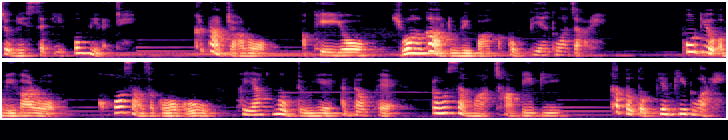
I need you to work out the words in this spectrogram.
ကျုပ်လည်းဆက်ပြီးပုံနေလိုက်တယ်ခဏကြာတော့အဖေရောရွာကလူတွေပါအကုန်ပြန်သွားကြတယ်ဖိုးတရုပ်အမေကတော့ခေါ်စာစကောကိုဖះငုတ်တူရဲ့အနောက်ဖက်တောဆက်မှာချပေးပြီးခတ်တုတ်တုတ်ပြန်ပြေးသွားတယ်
